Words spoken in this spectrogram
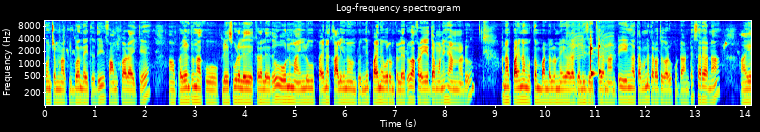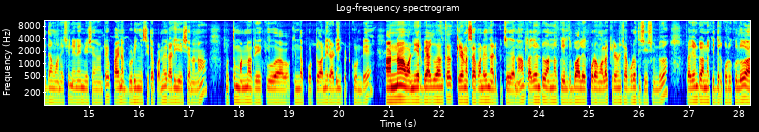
కొంచెం నాకు ఇబ్బంది అవుతుంది ఫామ్ కార్డ్ అయితే ప్రజెంట్ నాకు ప్లేస్ కూడా లేదు ఎక్కడ లేదు. ఓన్లీ మా ఇల్లు పైన ఖాళీగానే ఉంటుంది. పైన ఎవరు ఉంటలేరు. అక్కడ చేద్దామనేసి అన్నాడు. అన్న పైన మొత్తం బండలు ఉన్నాయి కదా గలీజ్ అవుతుంది అన్న అంటే ఏం కాదు తమ్ముడిని తర్వాత కడుక్కుంటా అంటే సరే అన్న వేద్దాం అనేసి నేనేం చేశానంటే పైన బ్రూడింగ్ సిటప్ అనేది రెడీ చేశాను అన్న. మొత్తం అన్న రేకు కింద పొట్టు అన్ని రెడీ పెట్టుకుండే. అన్న వన్ ఇయర్ బ్యాక్ దాకా కిరాణా షాప్ అనేది నడిపించేది అన్న. ప్రజెంట్ అన్నకు హెల్త్ బాగాలేకపోవడం వల్ల కిరాణా షాప్ కూడా తీసేసిండు. ప్రజెంట్ అన్నకి ఇద్దరు కొడుకులు ఆ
